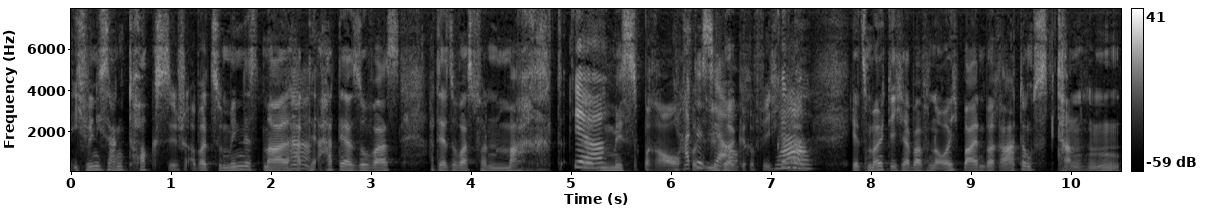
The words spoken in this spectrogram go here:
ich will nicht sagen toxisch, aber zumindest mal ja. hat, hat er sowas, hat er sowas von Macht, ja. äh, Missbrauch, von Übergriffigkeit. Ja genau. Jetzt möchte ich aber von euch beiden Beratungstanten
